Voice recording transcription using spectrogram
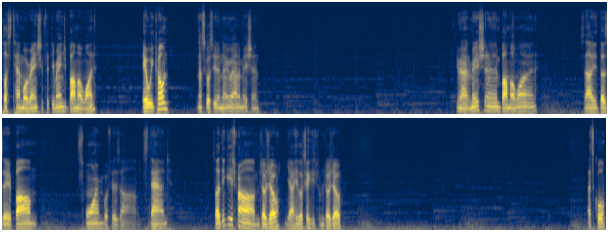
plus 10 more range to 50 range. Bomb at 1. AoE cone. Let's go see the new animation. New animation, bomb at 1. So now he does a bomb swarm with his um, stand. So I think he's from JoJo. Yeah, he looks like he's from JoJo. That's cool.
